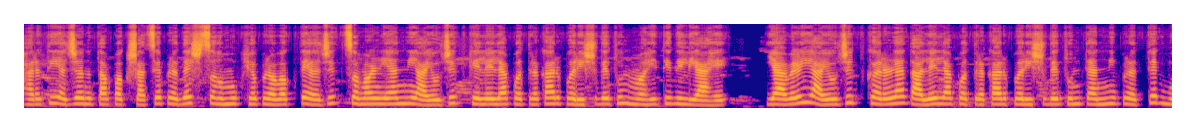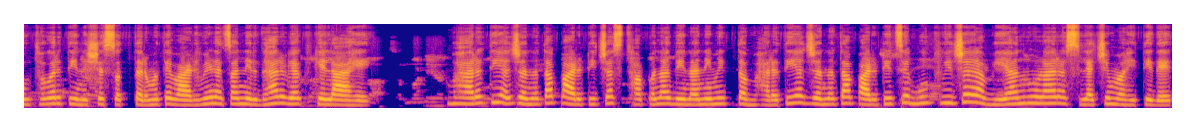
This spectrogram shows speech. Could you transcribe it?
भारतीय जनता पक्षाचे प्रदेश सहमुख्य प्रवक्ते अजित चव्हाण यांनी आयोजित केलेल्या पत्रकार परिषदेतून माहिती दिली आहे. यावेळी आयोजित करण्यात आलेल्या पत्रकार परिषदेतून त्यांनी प्रत्येक बूथवर तीनशे सत्तर मते वाढविण्याचा निर्धार व्यक्त केला आहे. भारतीय जनता पार्टीच्या स्थापना दिनानिमित्त भारतीय जनता पार्टीचे बूथ विजय अभियान होणार असल्याची माहिती देत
